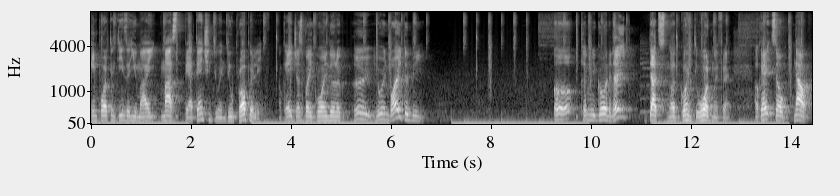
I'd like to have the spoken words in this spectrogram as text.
important things that you might must pay attention to and do properly okay? Just by going there like hey you invited me. Uh can we go on a date? That's not going to work my friend okay so now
